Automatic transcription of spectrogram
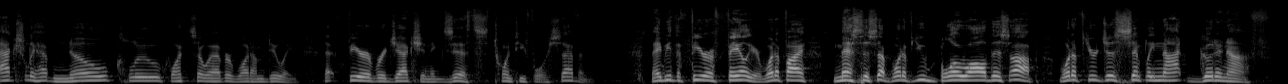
actually have no clue whatsoever what I'm doing? That fear of rejection exists 24 7. Maybe the fear of failure. What if I mess this up? What if you blow all this up? What if you're just simply not good enough?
